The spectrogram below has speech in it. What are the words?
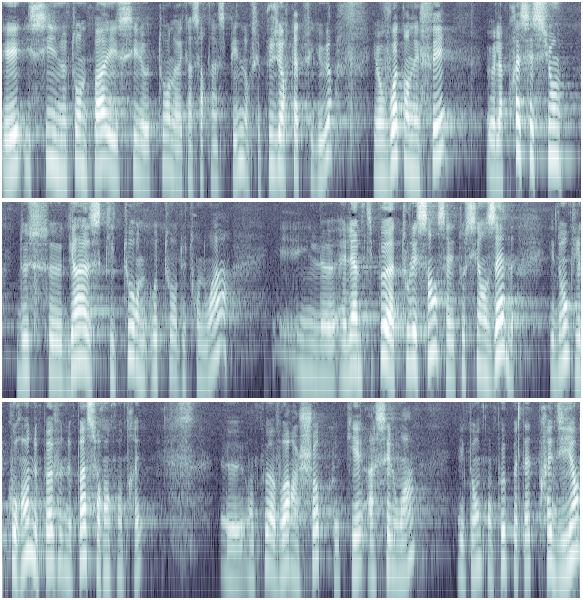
et ici, il ne tourne pas, et ici, il tourne avec un certain spin. Donc, c'est plusieurs cas de figure. Et on voit qu'en effet, euh, la précession de ce gaz qui tourne autour du trou noir, euh, elle est un petit peu à tous les sens, elle est aussi en Z, et donc les courants ne peuvent ne pas se rencontrer. Euh, on peut avoir un choc qui est assez loin, et donc on peut peut-être prédire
